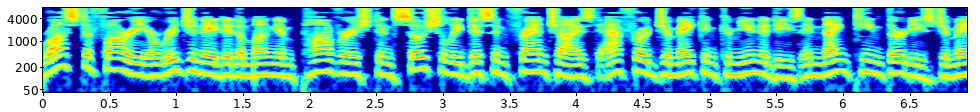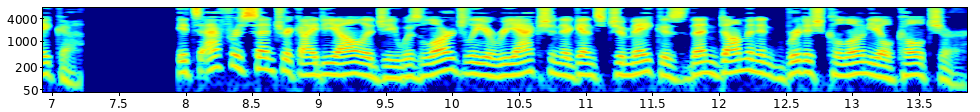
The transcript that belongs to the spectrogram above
Rastafari originated among impoverished and socially disenfranchised Afro-Jamaican communities in 1930s Jamaica. Its Afrocentric ideology was largely a reaction against Jamaica's then dominant British colonial culture.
